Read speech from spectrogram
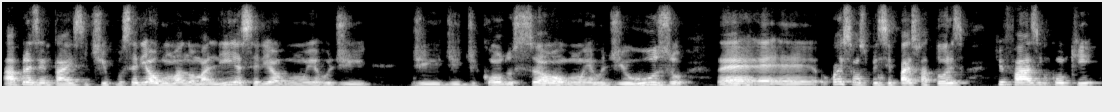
apresentar esse tipo? Seria alguma anomalia? Seria algum erro de, de, de, de condução? Algum erro de uso? Né? É, é, quais são os principais fatores que fazem com que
